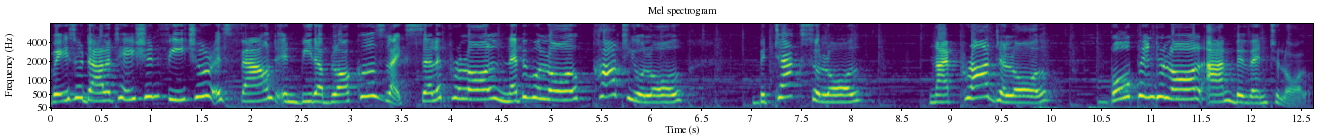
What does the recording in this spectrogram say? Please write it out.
vasodilatation feature is found in beta blockers like celiprolol, nebivolol, carteolol, betaxolol, nipradilol, bopindolol and bevantolol.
